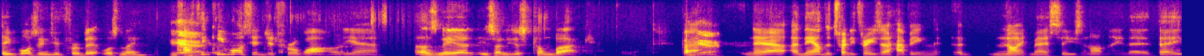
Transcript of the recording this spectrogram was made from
He was injured for a bit, wasn't he? Yeah. I think he was injured for a while. Yeah. Hasn't he? Uh, he's only just come back. But, yeah. Yeah, and the under 23s are having a nightmare season, aren't they? They they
